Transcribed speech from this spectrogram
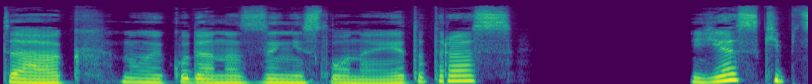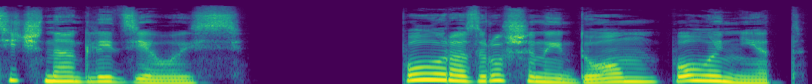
Так, ну и куда нас занесло на этот раз? Я скептично огляделась. Полуразрушенный дом, пола нет.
